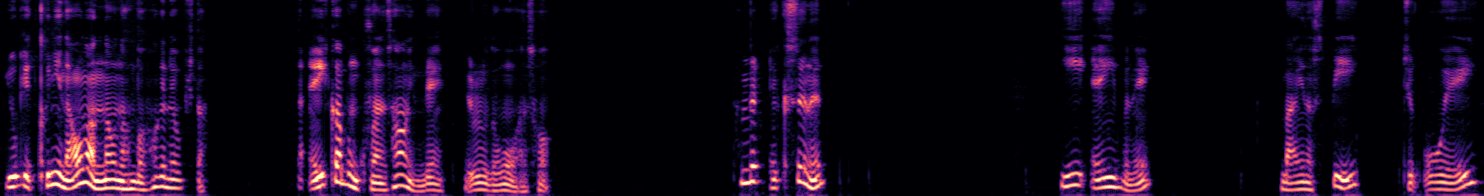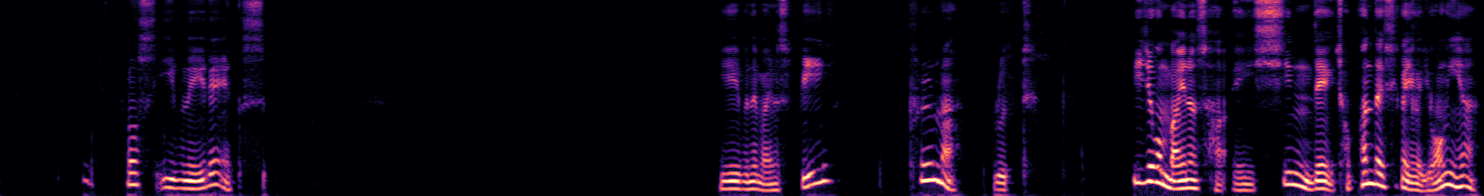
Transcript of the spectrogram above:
요게 근이 나오나 안 나오나 한번 확인해 봅시다. A 값은 구한 상황인데 여기로 넘어와서 판별 x는 2a분의 마이너스 b 즉 5a 플러스 2분의 1의 x. 2분의 마이너스 b 풀마 루트. B제곱 마이너스 4ac 인데 접한다 했으니까 얘가 0이야.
